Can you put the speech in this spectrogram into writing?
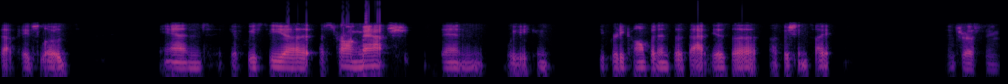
that, page loads. And if we see a, a, strong match, then we can be pretty confident that that is a, a phishing site. Interesting.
